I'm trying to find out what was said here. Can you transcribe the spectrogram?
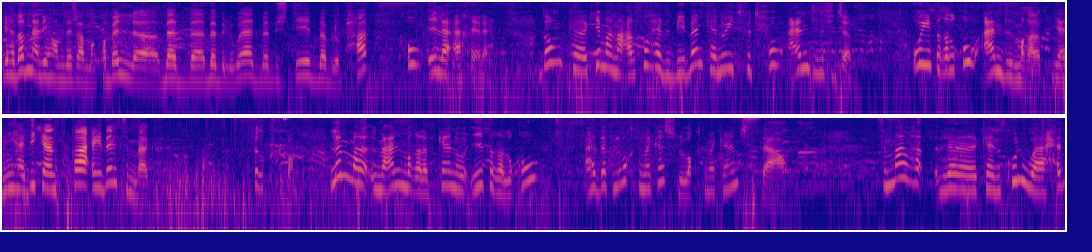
اللي هضرنا عليهم déjà من قبل باب باب الواد باب جديد باب البحر وإلى آخره. donc كما نعرفوا هاد البيبان كانوا يتفتحوا عند الفجر ويتغلقوا عند المغرب. يعني هذه كانت قاعدة لتماك في القصبة. لما مع المغرب كانوا يتغلقوا هذاك الوقت ما كانش الوقت ما كانش الساعة. تما كان كل واحد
